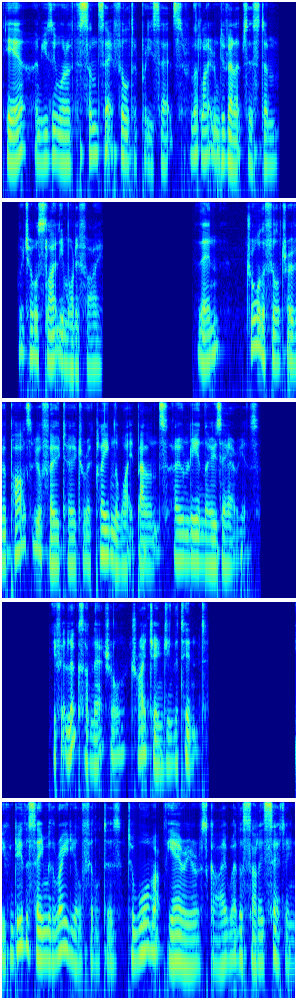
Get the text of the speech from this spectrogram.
Here I'm using one of the sunset filter presets from the Lightroom Develop system, which I will slightly modify. Then, draw the filter over parts of your photo to reclaim the white balance only in those areas. If it looks unnatural, try changing the tint. You can do the same with radial filters to warm up the area of sky where the sun is setting.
